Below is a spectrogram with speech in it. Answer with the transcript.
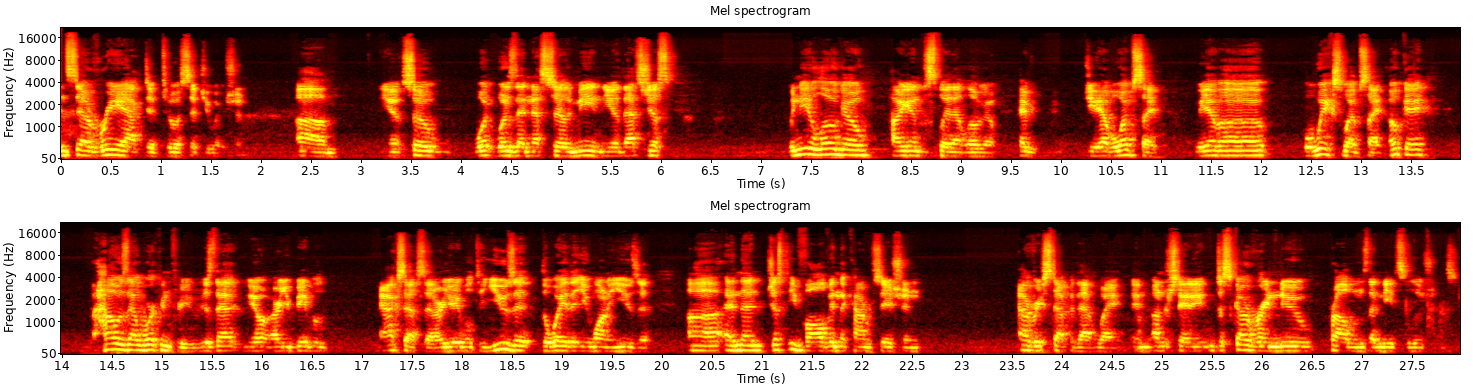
instead of reactive to a situation. Um, you know, so what, what does that necessarily mean? You know, that's just we need a logo. How are you going to display that logo? Have, do you have a website? We have a, a Wix website. Okay, how is that working for you? Is that you know, are you able access it? Are you able to use it the way that you want to use it? Uh, and then just evolving the conversation every step of that way and understanding, discovering new problems that need solutions.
